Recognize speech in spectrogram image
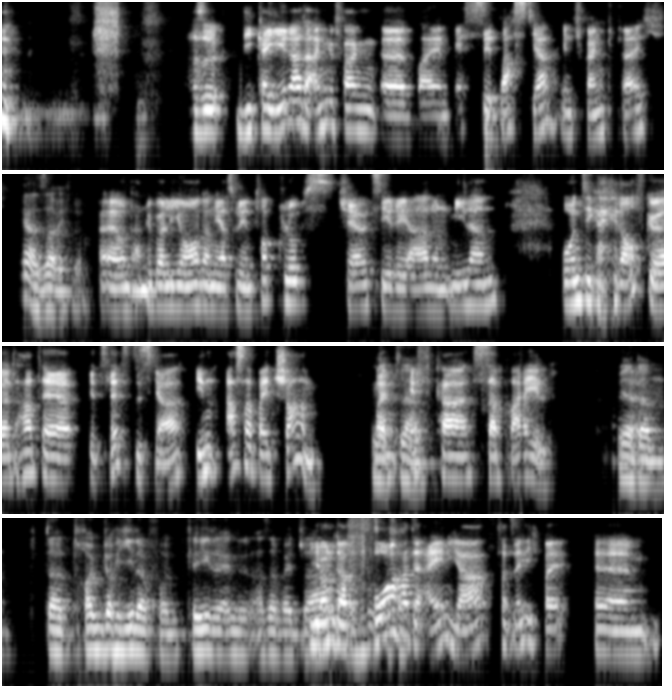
Also die Karriere hat er angefangen äh, beim SC Bastia in Frankreich. Ja, sag ich doch. Äh, und dann über Lyon dann ja zu den Top-Clubs, Chelsea, Real und Milan. Und die Karriere aufgehört hat er jetzt letztes Jahr in Aserbaidschan ja, beim klar. FK Sabail. Ja, ähm, da, träumt doch jeder von Karriereende in Aserbaidschan. Ja, und davor hat er ein Jahr tatsächlich bei ähm,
